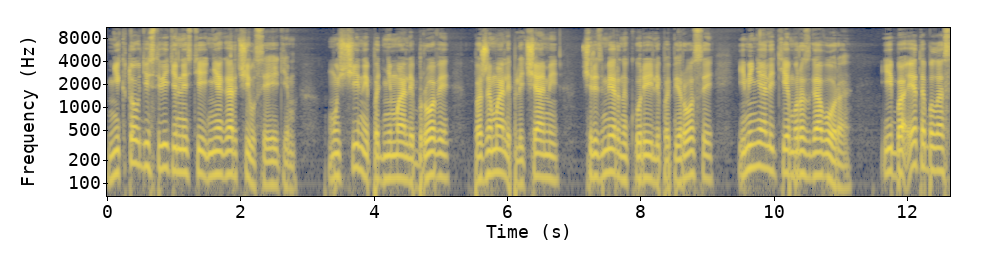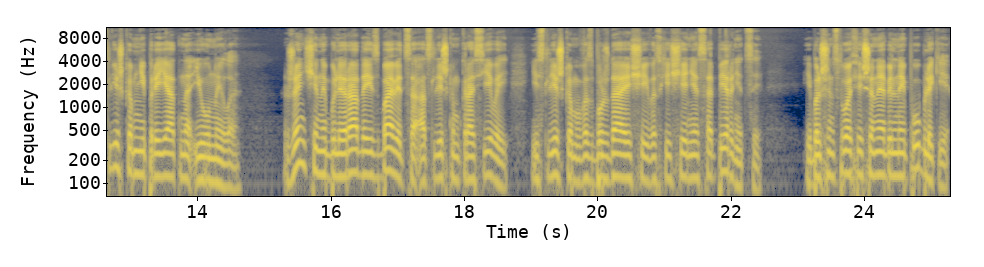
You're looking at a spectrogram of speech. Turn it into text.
Никто в действительности не огорчился этим. Мужчины поднимали брови, пожимали плечами, чрезмерно курили папиросы и меняли тему разговора, ибо это было слишком неприятно и уныло. Женщины были рады избавиться от слишком красивой и слишком возбуждающей восхищение соперницы, и большинство фешенебельной публики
